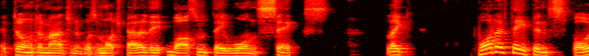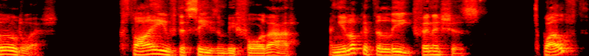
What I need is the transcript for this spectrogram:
I don't imagine it was much better. It wasn't. They won six. Like, what have they been spoiled with? Five the season before that. And you look at the league finishes 12th,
